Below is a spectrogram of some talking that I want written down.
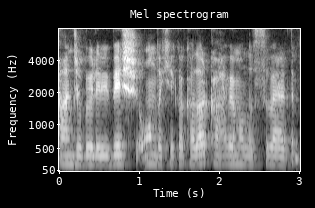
Anca böyle bir 5-10 dakika kadar kahve molası verdim.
